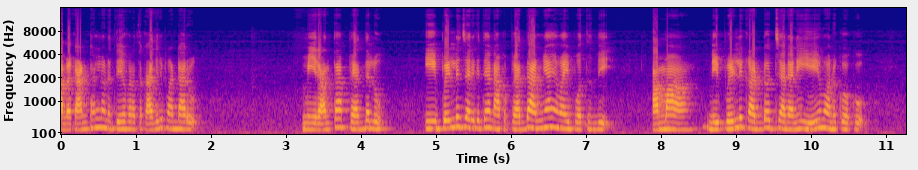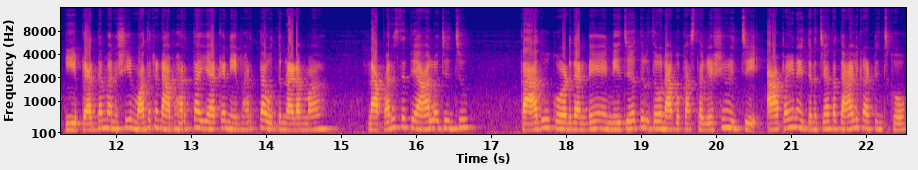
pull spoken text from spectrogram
ఆమె కంఠంలోని తీవ్రతకు అదిరిపడ్డారు. మీరంతా పెద్దలు. ఈ పెళ్ళి జరిగితే నాకు పెద్ద అన్యాయం అయిపోతుంది. అమ్మా నీ పెళ్ళికి అడ్డొచ్చానని ఏం అనుకోకు ఈ పెద్ద మనిషి మొదట నా భర్త అయ్యాక నీ భర్త అవుతున్నాడమ్మా. నా పరిస్థితి ఆలోచించు. కాదు కూడదంటే నీ చేతులతో నాకు కాస్త విషయం ఇచ్చి ఆ పైన ఇతని చేత తాళి కట్టించుకో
